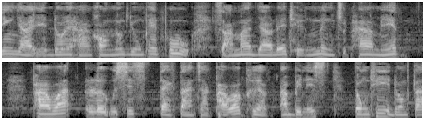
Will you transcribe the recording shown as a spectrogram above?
ยิ่งใหญ่ โดยหางของนกยุงเพศผู้ สามารถยาวได้ถึง 1.5 เมตร ภาวะเลอุซิสแตกต่างจากภาวะเผือกอัลบินิส ตรงที่ดวงตา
